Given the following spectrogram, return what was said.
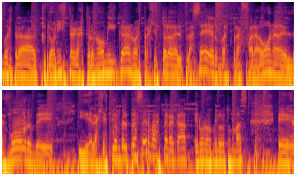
nuestra cronista gastronómica, nuestra gestora del placer, nuestra faraona del desborde y de la gestión del placer. Va a estar acá en unos minutos más eh,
